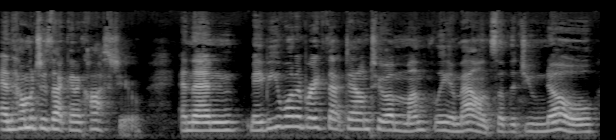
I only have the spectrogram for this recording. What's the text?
And how much is that going to cost you? And then maybe you want to break that down to a monthly amount so that you know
